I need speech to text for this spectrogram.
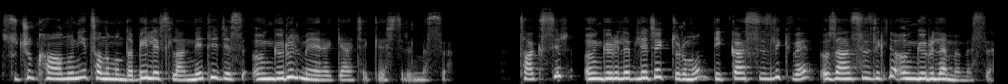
suçun kanuni tanımında belirtilen neticesi öngörülmeyerek gerçekleştirilmesi. Taksir, öngörülebilecek durumun dikkatsizlik ve özensizlikle öngörülememesi.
